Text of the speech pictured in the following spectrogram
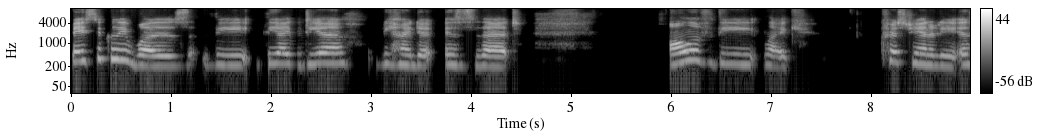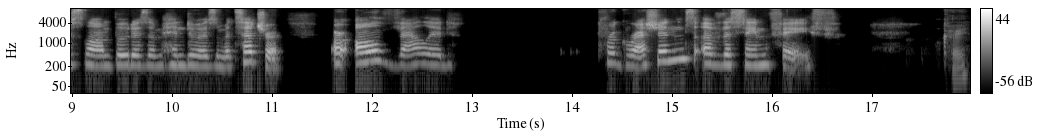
basically was the the idea behind it is that all of the like christianity islam buddhism hinduism etc are all valid progressions of the same faith. Okay.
